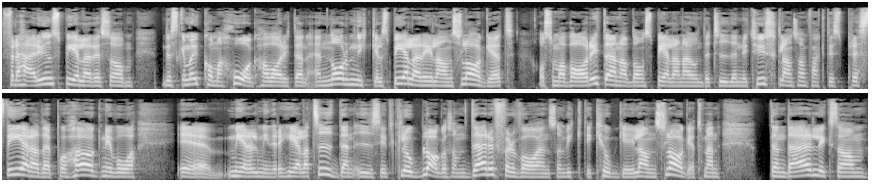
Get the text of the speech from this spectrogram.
För det här är ju en spelare som, det ska man ju komma ihåg, har varit en enorm nyckelspelare i landslaget och som har varit en av de spelarna under tiden i Tyskland som faktiskt presterade på hög nivå eh, mer eller mindre hela tiden i sitt klubblag och som därför var en så viktig kugge i landslaget. Men den där liksom,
